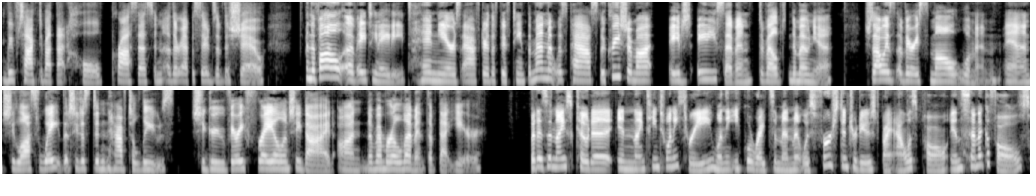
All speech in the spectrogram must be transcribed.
We've talked about that whole process in other episodes of the show. In the fall of 1880, 10 years after the 15th Amendment was passed, Lucretia Mott, aged 87, developed pneumonia. She's always a very small woman, and she lost weight that she just didn't have to lose. She grew very frail and she died on November 11th of that year. But as a nice coda, in 1923, when the Equal Rights Amendment was first introduced by Alice Paul in Seneca Falls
